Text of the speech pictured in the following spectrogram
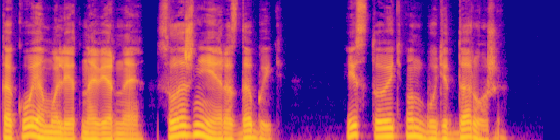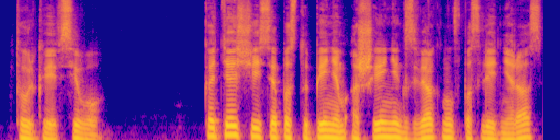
Такой амулет, наверное, сложнее раздобыть, и стоить он будет дороже. Только и всего. Катящийся по ступеням ошейник звякнул в последний раз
